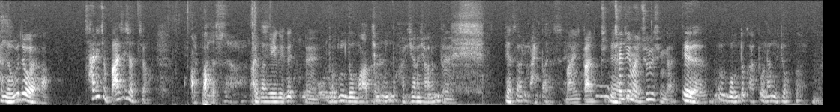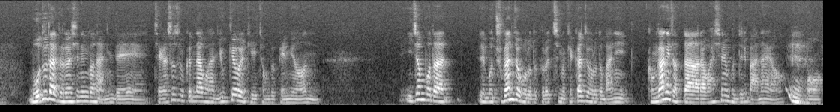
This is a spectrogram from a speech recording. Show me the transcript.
너무 좋아요. 살이 좀 빠지셨죠. 아, 빠졌어요. 제가 이거, 이거 네. 요즘도 뭐 아침 운동 한 시간씩 하는데, 네, 뱃살이 많이 빠졌어요. 많이 빠 네. 체중이 많이 줄으신 것 같아요. 예, 몸도 가뿐한 게 좋고. 모두 다 그러시는 건 아닌데 제가 수술 끝나고 한 6개월 뒤 정도 뵈면 이전보다 뭐 주관적으로도 그렇지만 객관적으로도 많이 건강해졌다라고 하시는 분들이 많아요. 예. 뭐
